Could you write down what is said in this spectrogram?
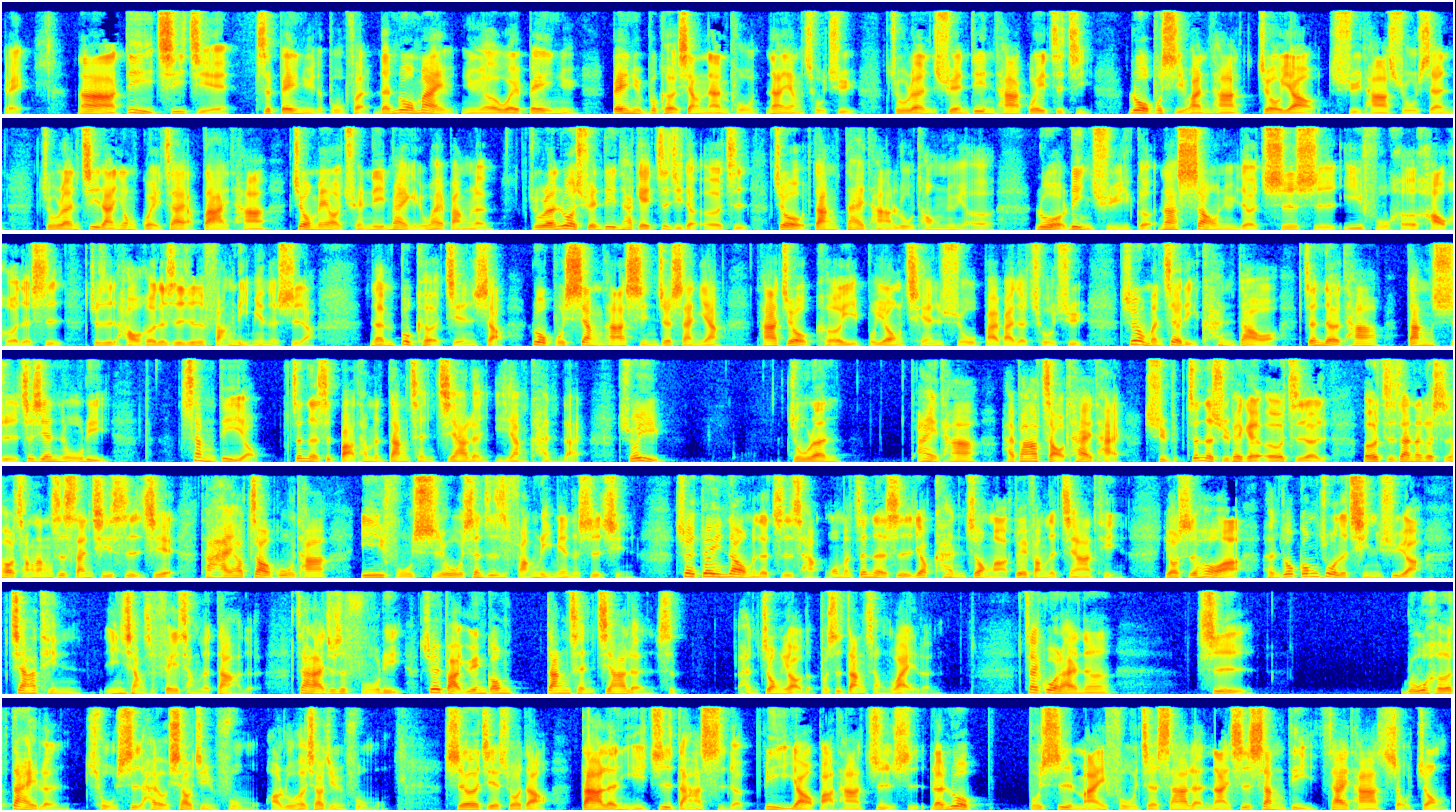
对，那第七节是婢女的部分。人若卖女儿为婢女，婢女不可像男仆那样出去。主人选定她归自己，若不喜欢她，就要许她赎身。主人既然用诡诈待他，就没有权利卖给外邦人。主人若选定他给自己的儿子，就当待他如同女儿。若另娶一个，那少女的吃食、衣服和好合的事，就是好合的事，就是房里面的事啊，人不可减少。若不向他行这三样，他就可以不用钱赎，白白的出去。所以，我们这里看到哦，真的，他当时这些奴隶，上帝哦，真的是把他们当成家人一样看待。所以，主人爱他。还帮他找太太，许真的许配给儿子了。儿子在那个时候常常是三妻四妾，他还要照顾他衣服、食物，甚至是房里面的事情。所以对应到我们的职场，我们真的是要看重啊对方的家庭。有时候啊，很多工作的情绪啊，家庭影响是非常的大的。再来就是福利，所以把员工当成家人是很重要的，不是当成外人。再过来呢，是如何待人处事，还有孝敬父母啊？如何孝敬父母？十二节说到，打人以致打死的，必要把他治死。人若不是埋伏着杀人，乃是上帝在他手中，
